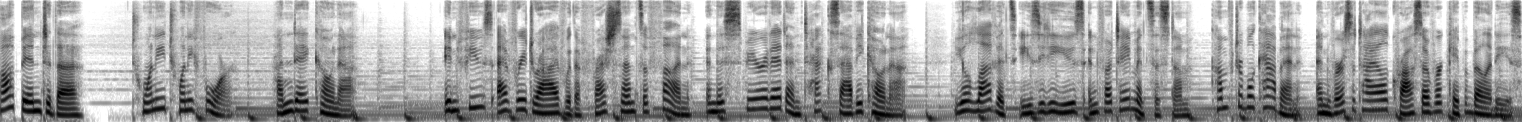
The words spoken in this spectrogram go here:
Hop into the 2024 Hyundai Kona. Infuse every drive with a fresh sense of fun in this spirited and tech-savvy Kona. You'll love its easy-to-use infotainment system, comfortable cabin, and versatile crossover capabilities,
